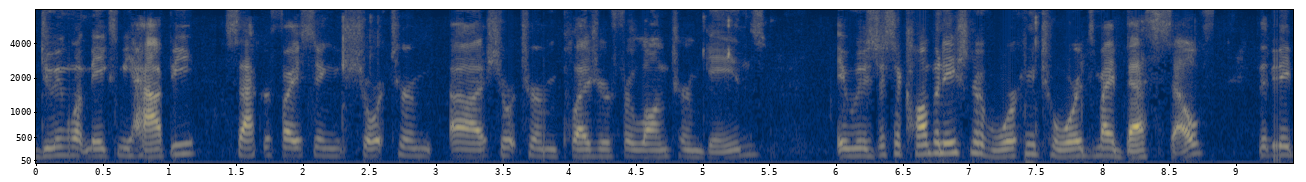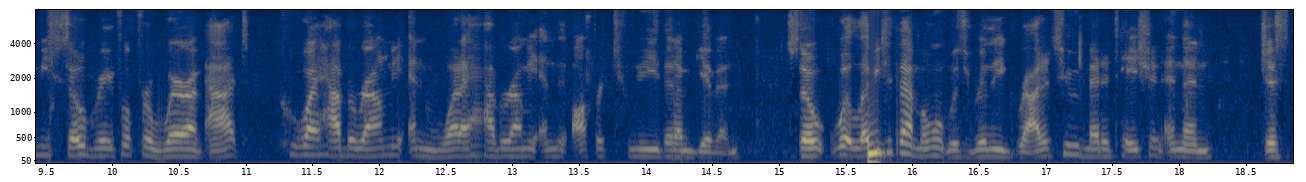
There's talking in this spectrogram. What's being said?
doing what makes me happy, sacrificing short term uh, short term pleasure for long term gains. It was just a combination of working towards my best self that made me so grateful for where I'm at, who I have around me, and what I have around me, and the opportunity that I'm given. So what led me to that moment was really gratitude, meditation, and then just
